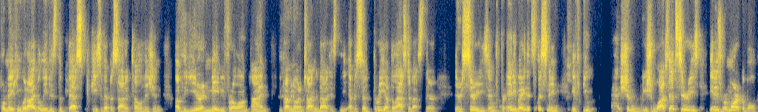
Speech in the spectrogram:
for making what I believe is the best piece of episodic television of the year and maybe for a long time. You probably know what I'm talking about. It's the episode three of The Last of Us. Their their series, and for anybody that's listening, if you should you should watch that series. It is remarkable.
